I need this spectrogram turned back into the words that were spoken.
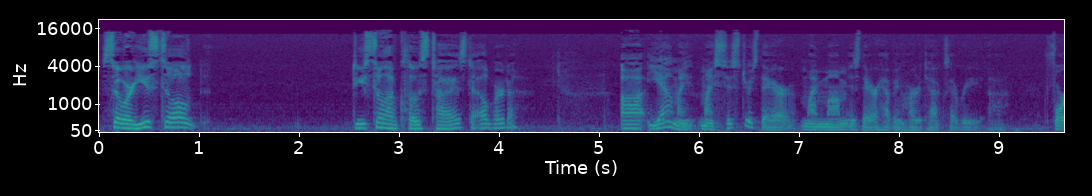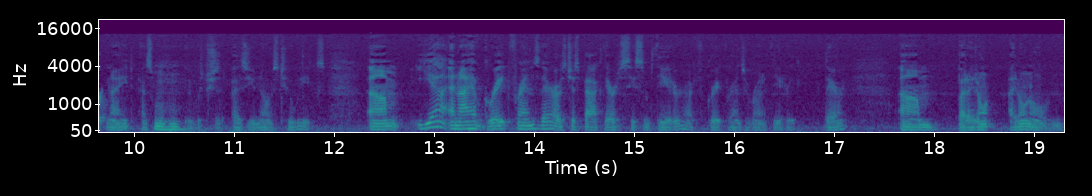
So, are you still? Do you still have close ties to Alberta? Uh, yeah, my, my sister's there. My mom is there having heart attacks every uh, fortnight, as Mhm. which, as you know, is two weeks. Um, yeah, and I have great friends there. I was just back there to see some theater. I have great friends who run a theater there, um, but I don't I don't own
